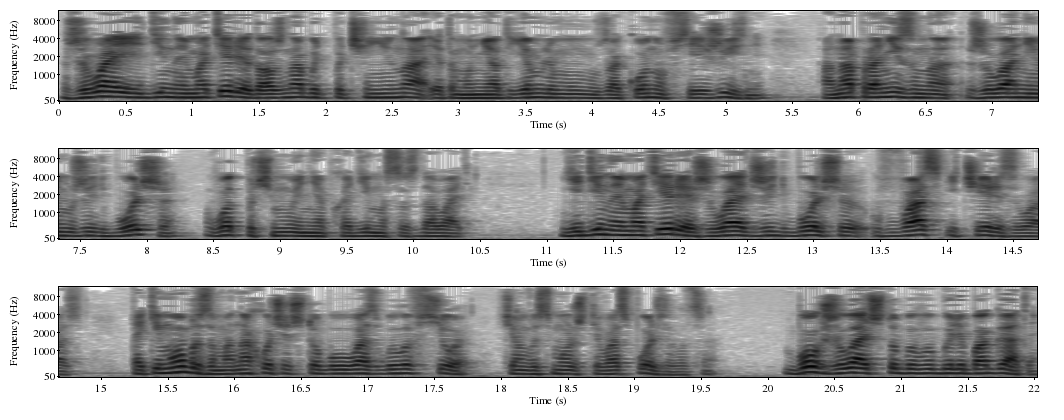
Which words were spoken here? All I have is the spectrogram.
Живая единая материя должна быть подчинена этому неотъемлемому закону всей жизни – она пронизана желанием жить больше, вот почему и необходимо создавать. Единая материя желает жить больше в вас и через вас. Таким образом, она хочет, чтобы у вас было все, чем вы сможете воспользоваться. Бог желает, чтобы вы были богаты.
